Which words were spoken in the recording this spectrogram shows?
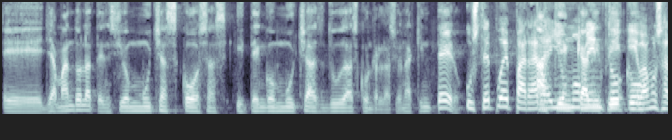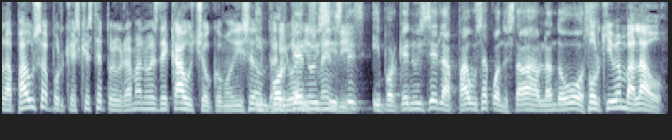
eh, llamando la atención muchas cosas y tengo muchas dudas con relación a Quintero. Usted puede parar ahí un momento y vamos a la pausa porque es que este programa no es de caucho, como dice don ¿Y por qué no hiciste, ¿Y por qué no hice la pausa cuando estabas hablando vos? Porque iba embalado.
